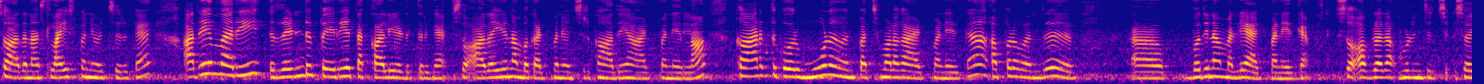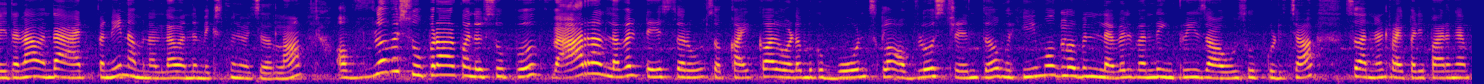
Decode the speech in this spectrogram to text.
ஸோ அதை நான் ஸ்லைஸ் பண்ணி வச்சுருக்கேன். அதே மாதிரி ரெண்டு பெரிய பெரிய தக்காளி எடுத்திருக்கேன். ஸோ அதையும் நம்ம கட் பண்ணி வச்சுருக்கோம். அதையும் ஆட் பண்ணிடலாம் காரத்துக்கு ஒரு மூணு வந்து பச்சை மிளகா ஆட் பண்ணியிருக்கேன் அப்புறம் வந்து புதினா மல்லி ஆட் பண்ணியிருக்கேன். ஸோ அவ்வளோதான் முடிஞ்சிச்சு. ஸோ இதெல்லாம் வந்து ஆட் பண்ணி நம்ம நல்லா வந்து மிக்ஸ் பண்ணி வச்சிடலாம். அவ்வளோ சூப்பராக இருக்கும் இந்த சூப்பு வேறு லெவல் டேஸ்ட் தரும். ஸோ கை கால் உடம்புக்கு போன்ஸ்க்கெலாம் அவ்வளோ ஸ்ட்ரென்த்து உங்கள் ஹீமோக்ளோபின் லெவல் வந்து இன்க்ரீஸ் ஆகும் சூப் குடித்தா ஸோ அதனால் ட்ரை பண்ணி பாருங்கள்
